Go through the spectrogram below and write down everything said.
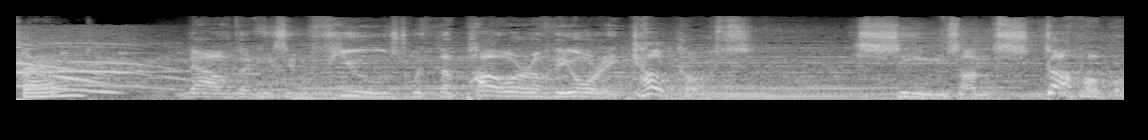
sound? Now that he's infused with the power of the Orichalcos, he seems unstoppable.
